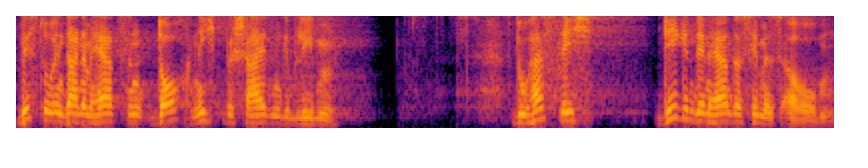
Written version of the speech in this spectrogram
bist du in deinem Herzen doch nicht bescheiden geblieben. Du hast dich gegen den Herrn des Himmels erhoben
